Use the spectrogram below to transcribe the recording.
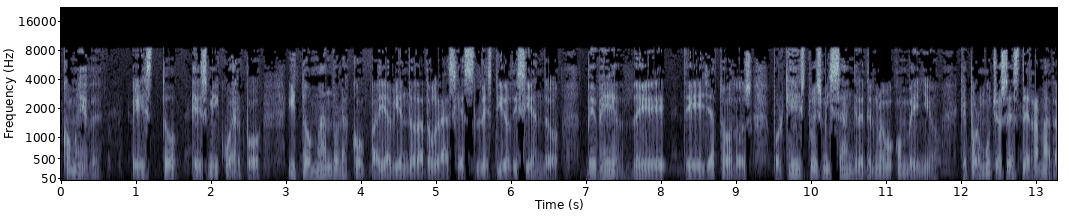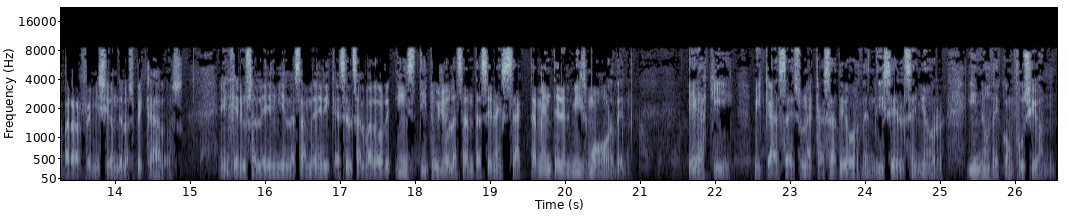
comed, esto es mi cuerpo. Y tomando la copa y habiendo dado gracias, les dio diciendo, Bebed de, de, ella todos, porque esto es mi sangre del nuevo convenio, que por muchos es derramada para remisión de los pecados. En Jerusalén y en las Américas el Salvador instituyó la Santa Cena exactamente en el mismo orden. He aquí, mi casa es una casa de orden, dice el Señor, y no de confusión.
